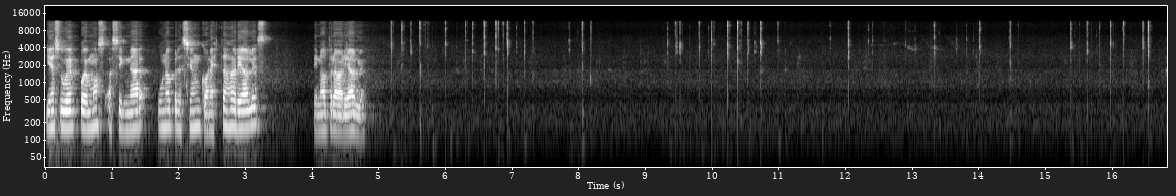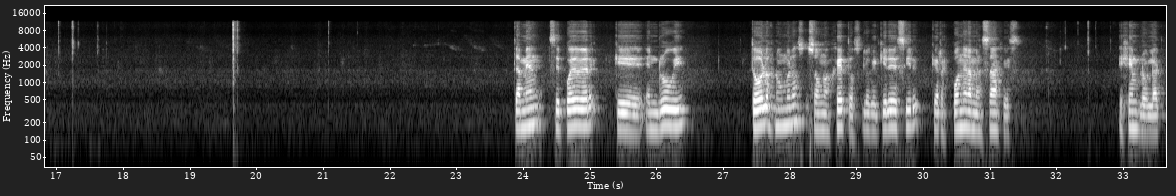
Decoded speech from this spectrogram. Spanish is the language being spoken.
Y a su vez podemos asignar una operación con estas variables en otra variable. También se puede ver que en Ruby todos los números son objetos, lo que quiere decir que responden a mensajes. Ejemplo, la,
